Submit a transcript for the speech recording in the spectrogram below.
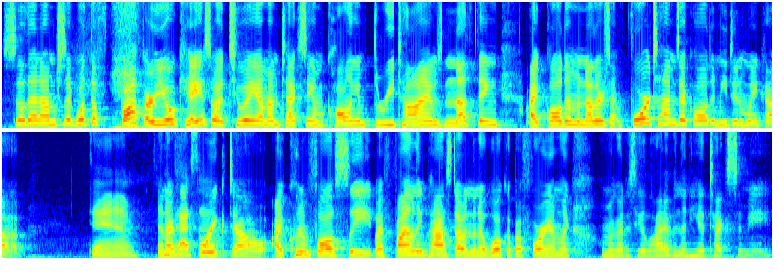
So then I'm just like, what the fuck? Are you okay? So at 2 a.m., I'm texting him, I'm calling him three times, nothing. I called him another time. Four times I called him. He didn't wake up. damn. And I passed out. freaked out. I couldn't fall asleep. I finally passed out, and then I woke up at 4 a.m. like, oh my god, is he alive? And then he had texted me.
